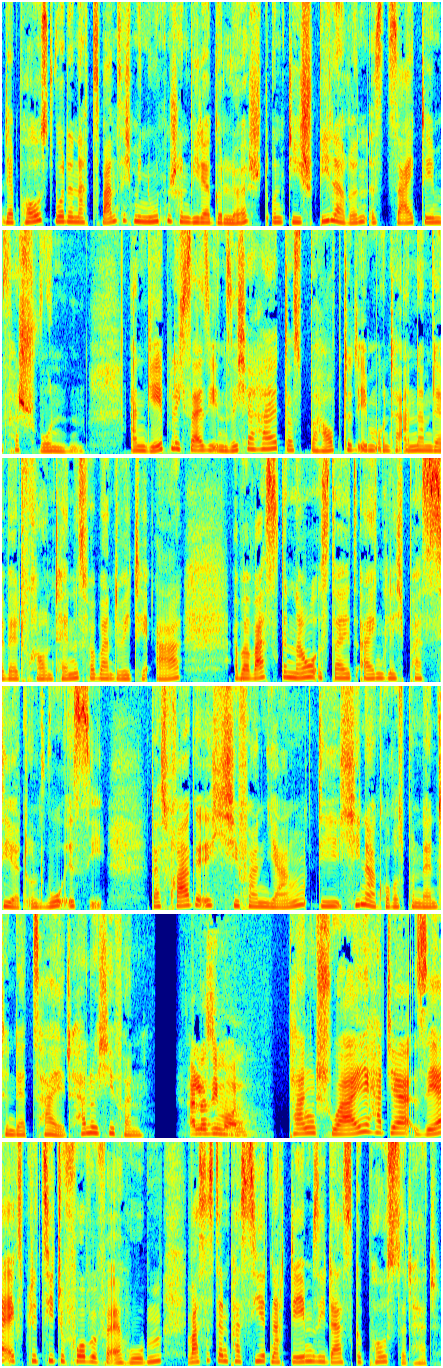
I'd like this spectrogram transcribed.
Der Post wurde nach 20 Minuten schon wieder gelöscht und die Spielerin ist seitdem verschwunden. Angeblich sei sie in Sicherheit, das behauptet eben unter anderem der Weltfrauentennisverband WTA. Aber was genau ist da jetzt eigentlich passiert und wo ist sie? Das frage ich Xifan Yang, die China-Korrespondentin der Zeit. Hallo Xifan. Hallo Simon. Pang Shuai hat ja sehr explizite Vorwürfe erhoben. Was ist denn passiert, nachdem sie das gepostet hat?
